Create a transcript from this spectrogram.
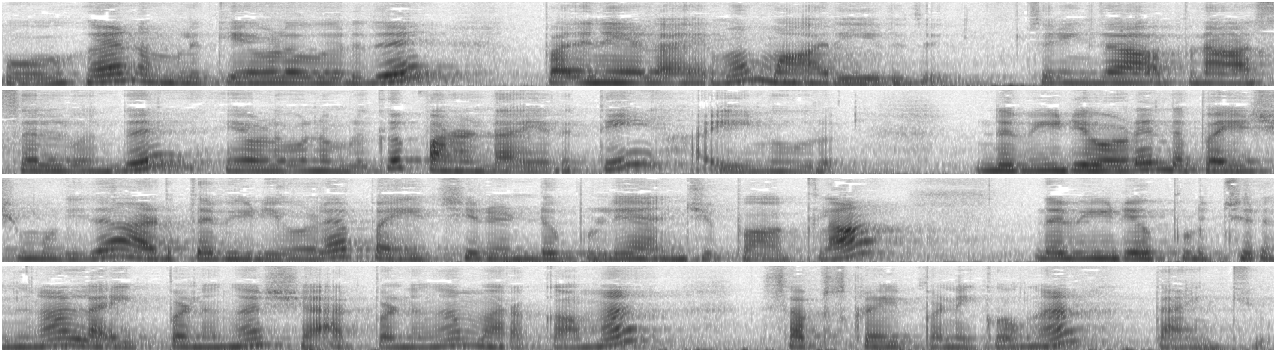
போக நம்மளுக்கு எவ்வளோ வருது? பதினேழாயிரமா மாறிடுது. சரிங்களா? அப்படின்னா அசல் வந்து எவ்வளவு? நம்மளுக்கு பன்னெண்டாயிரத்தி ஐநூறு. இந்த வீடியோவோட இந்த பயிற்சி முடியுது. அடுத்த வீடியோவில் பயிற்சி ரெண்டு புள்ளி அஞ்சு பார்க்கலாம் இந்த வீடியோ பிடிச்சிருந்துன்னா லைக் பண்ணுங்கள் ஷேர் பண்ணுங்கள் மறக்காமல் சப்ஸ்கிரைப் பண்ணிக்கோங்க. தேங்க்யூ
